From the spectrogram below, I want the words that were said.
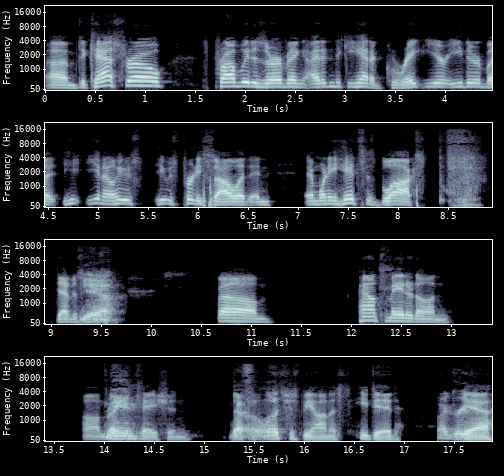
Um, DeCastro is probably deserving. I didn't think he had a great year either, but he, you know, he was he was pretty solid. And and when he hits his blocks, devastating. Yeah. Um, Pounce made it on on Name. reputation. Definitely. Well, let's just be honest. He did. I agree. Yeah.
